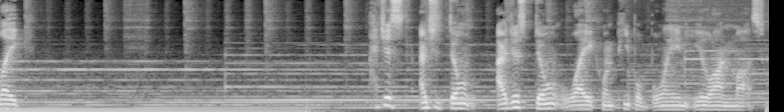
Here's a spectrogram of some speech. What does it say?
like, I just, I just don't, I just don't like when people blame Elon Musk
